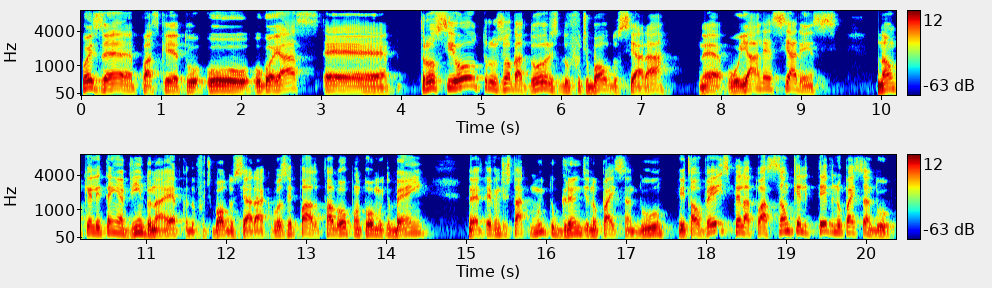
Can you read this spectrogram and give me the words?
Pois é, Pasqueto. O, o Goiás é, trouxe outros jogadores do futebol do Ceará, né? O Yarley é cearense. Não que ele tenha vindo na época do futebol do Ceará, que você falou, pontuou muito bem. Né? Ele teve um destaque muito grande no Paysandu, e talvez pela atuação que ele teve no Paysandu.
